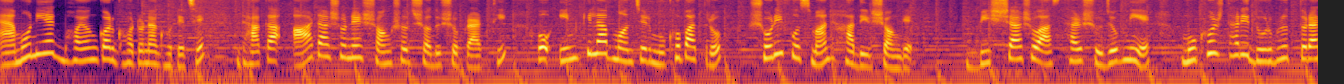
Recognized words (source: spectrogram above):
এমনই এক ভয়ঙ্কর ঘটনা ঘটেছে ঢাকা আট আসনের সংসদ সদস্য প্রার্থী ও ইনকিলাব মঞ্চের মুখপাত্র শরীফ ওসমান হাদির সঙ্গে। বিশ্বাস ও আস্থার সুযোগ নিয়ে মুখোশধারী দুর্বৃত্তরা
